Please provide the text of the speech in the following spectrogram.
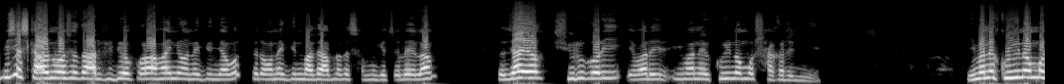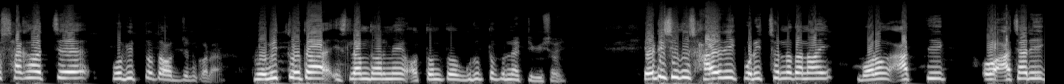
বিশেষ কারণবশত আর ভিডিও করা হয়নি, অনেকদিন যাবত ফের অনেকদিন বাদে আপনাদের সম্মুখে চলে এলাম। তো যাই হোক, শুরু করি এবারে ইমানের কুড়ি নম্বর শাখাটি নিয়ে। ইমানের কুড়ি নম্বর শাখা হচ্ছে পবিত্রতা অর্জন করা। পবিত্রতা ইসলাম ধর্মে অত্যন্ত গুরুত্বপূর্ণ একটি বিষয়। এটি শুধু শারীরিক পরিচ্ছন্নতা নয়, বরং আত্মিক ও আচারিক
